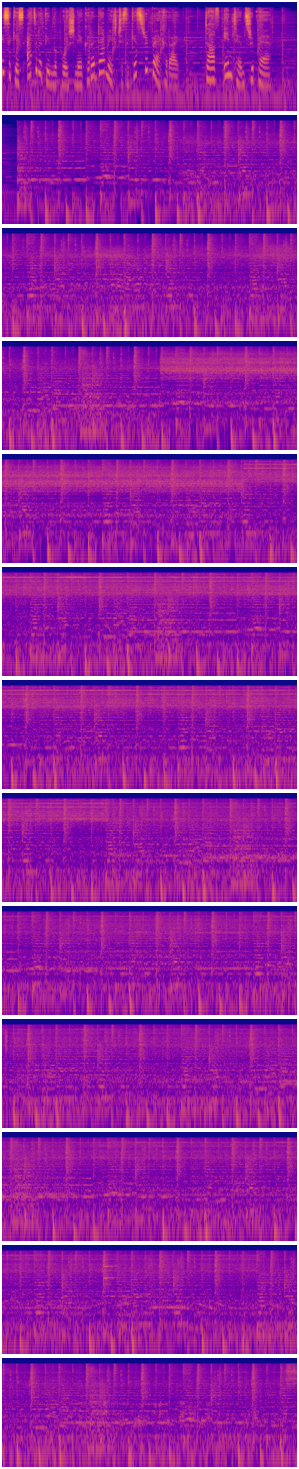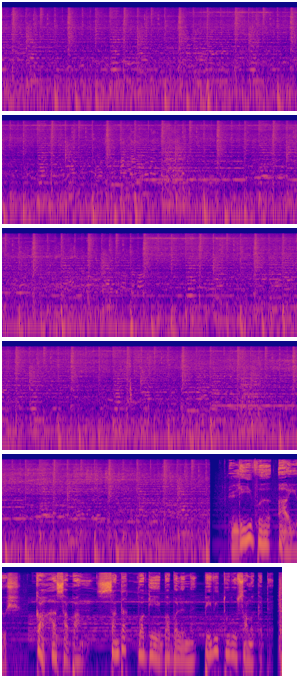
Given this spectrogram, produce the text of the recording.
හිසකෙස් ඇතුළතින්ම පෝෂණය කර ඩැමේජ් ටිසකෙස් රිපෑ කරයි. ටව් ඉන්ටන්ස් රිපෑ. ලීව ආයුෂ් කහ සබන් සඳක් වගේ බබලන පිවිතුරු සමකට.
